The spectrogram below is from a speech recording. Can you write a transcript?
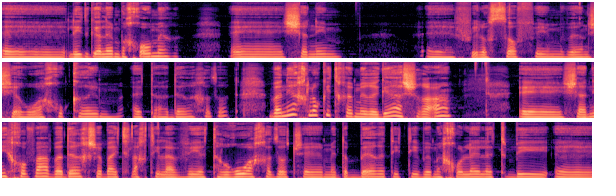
אה, להתגלם בחומר. אה, שנים אה, פילוסופים ואנשי רוח חוקרים את הדרך הזאת, ואני אחלוק איתכם מרגעי ההשראה אה, שאני חווה בדרך שבה הצלחתי להביא את הרוח הזאת שמדברת איתי ומחוללת בי אה,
